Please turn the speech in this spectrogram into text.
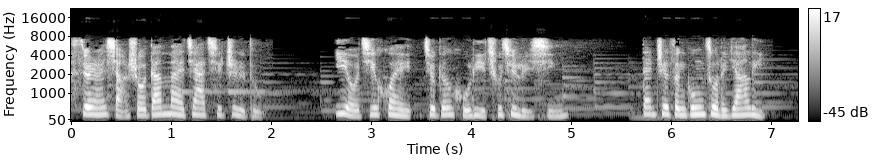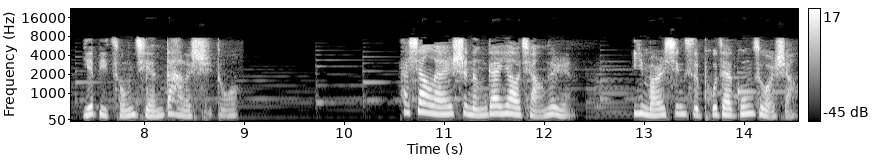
虽然享受丹麦假期制度，一有机会就跟狐狸出去旅行，但这份工作的压力也比从前大了许多。她向来是能干要强的人，一门心思扑在工作上，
